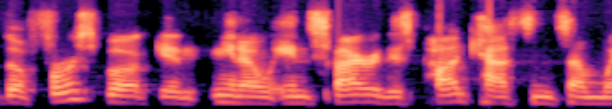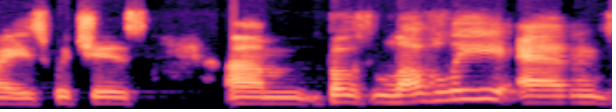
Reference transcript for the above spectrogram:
the first book and you know inspired this podcast in some ways, which is um, both lovely and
